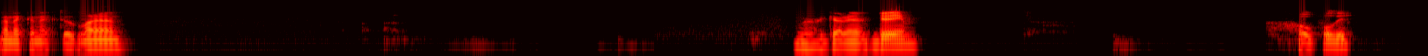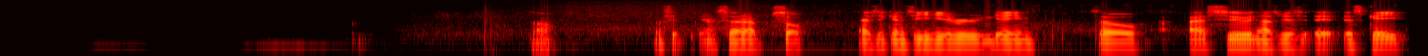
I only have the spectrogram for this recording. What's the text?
I'm gonna connect to the LAN. We're getting in game. Hopefully. So let's see if we set up. So as you can see here in game so as soon as we escape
